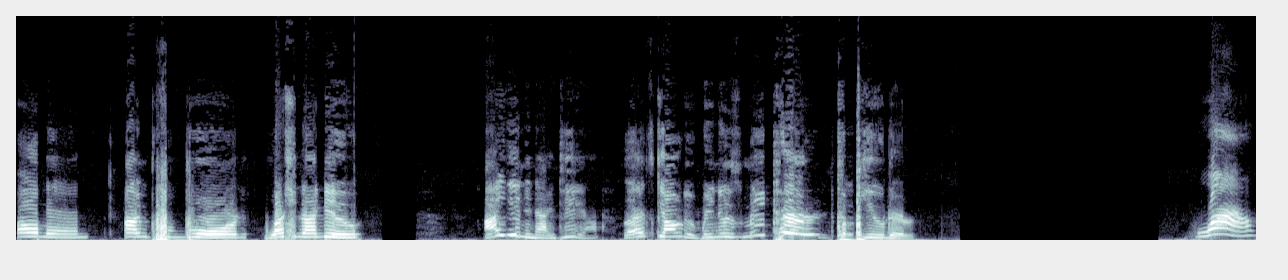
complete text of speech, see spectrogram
Oh man, I'm bored. What should I do? I get an idea. Let's go to Windows Maker computer. Wow,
